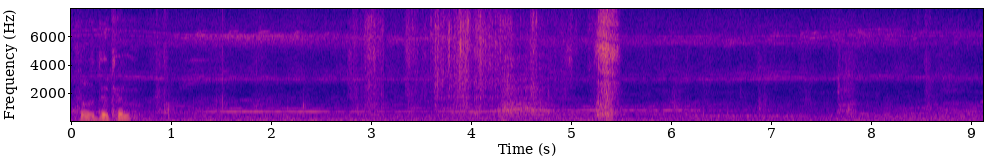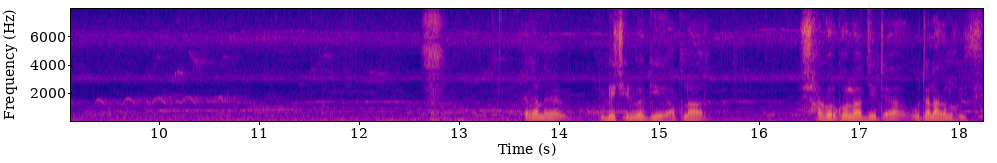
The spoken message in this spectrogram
আপনারা দেখেন। এখানে বেশিরভাগই আপনার সাগর কলা যেটা ওটা লাগানো হয়েছে।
